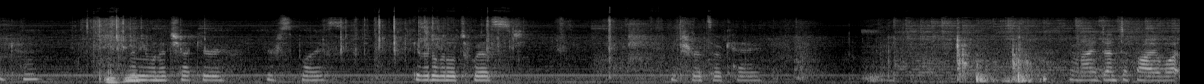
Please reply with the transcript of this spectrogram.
Okay. And then mm-hmm. you want to check your your splice. Give it a little twist. Make sure it's okay. To identify what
